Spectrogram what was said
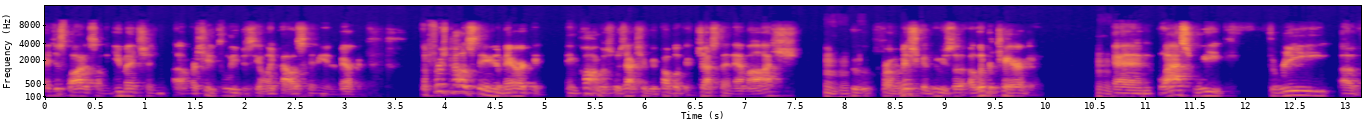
I just thought of something. You mentioned uh, Rashid Tlaib is the only Palestinian American. The first Palestinian American in Congress was actually Republican Justin Amash, mm-hmm. who from Michigan, who's a, a libertarian. Mm-hmm. And last week, three of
